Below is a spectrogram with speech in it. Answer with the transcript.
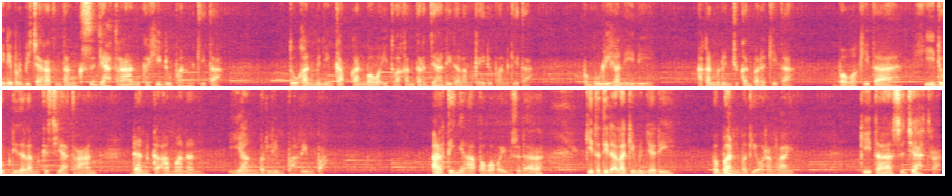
Ini berbicara tentang kesejahteraan kehidupan kita. Tuhan menyingkapkan bahwa itu akan terjadi dalam kehidupan kita. Pemulihan ini akan menunjukkan pada kita bahwa kita hidup di dalam kesejahteraan dan keamanan yang berlimpah-limpah. Artinya apa Bapak Ibu Saudara? Kita tidak lagi menjadi beban bagi orang lain. Kita sejahtera.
